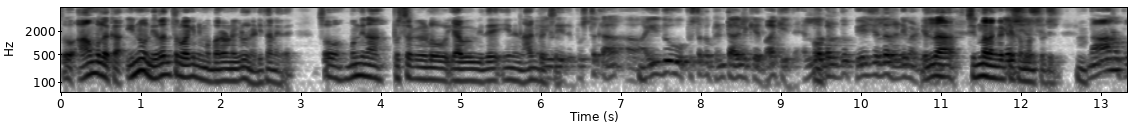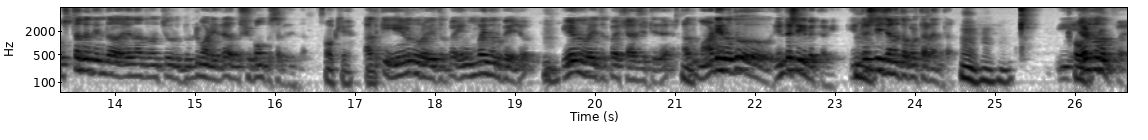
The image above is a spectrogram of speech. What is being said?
ಸೊ ಆ ಮೂಲಕ ಇನ್ನೂ ನಿರಂತರವಾಗಿ ನಿಮ್ಮ ಬರವಣಿಗೆಗಳು ನಡೀತಾನೆ ಇದೆ. ಸೊ ಮುಂದಿನ ಪುಸ್ತಕಗಳು ಯಾವ್ಯಾವ ಇದೆ? ಏನೇನು ಆಗಬೇಕು ಸರ್ ಇದೆ ಪುಸ್ತಕ ಐದು ಪುಸ್ತಕ ಪ್ರಿಂಟ್ ಆಗಲಿಕ್ಕೆ ಬಾಕಿ ಇದೆ. ಎಲ್ಲ ಬರೆದು ಪೇಜ್ ಎಲ್ಲ ರೆಡಿ ಮಾಡಿ ಎಲ್ಲ ಸಿನಿಮಾ ರಂಗಕ್ಕೆ ಸಂಬಂಧಪಟ್ಟಿದ್ದು. ನಾನು ಪುಸ್ತಕದಿಂದ ಏನಾದರೂ ಒಂಚೂರು ದುಡ್ಡು ಮಾಡಿದರೆ ಅದು ಶುಭಂ ಪುಸ್ತಕದಿಂದ. ಓಕೆ ಅದಕ್ಕೆ ಏಳ್ನೂರ ಐವತ್ತು ರೂಪಾಯಿ ಒಂಬೈನೂರು ಪೇಜು ಏಳ್ನೂರ ಐವತ್ತು ರೂಪಾಯಿ ಚಾರ್ಜ್ ಇಟ್ಟಿದೆ. ಅದು ಮಾಡಿರೋದು ಇಂಡಸ್ಟ್ರಿಗೆ ಬೇಕಾಗಿ. ಇಂಡಸ್ಟ್ರಿ ಜನ ತಗೊಳ್ತಾರೆ ಅಂತ. ಏಳ್ನೂರು ರೂಪಾಯಿ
